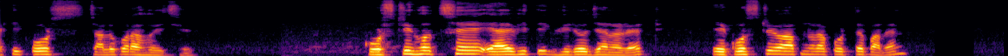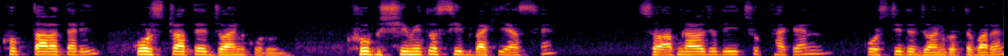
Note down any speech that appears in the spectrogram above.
একটি কোর্স চালু করা হয়েছে। কোর্সটি হচ্ছে এআই ভিত্তিক ভিডিও জেনারেট এই কোর্সটিও আপনারা করতে পারেন। খুব তাড়াতাড়ি কোর্সটাতে জয়েন করুন। খুব সীমিত সিট বাকি আছে। সো আপনারা যদি ইচ্ছুক থাকেন কোর্সটিতে জয়েন করতে পারেন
